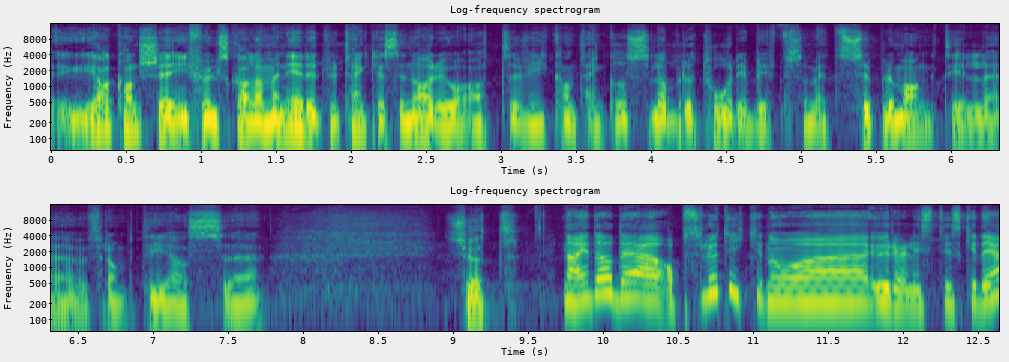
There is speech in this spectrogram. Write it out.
ja, kanskje i fullskala, men er det et utenkelig scenario at vi kan tenke oss laboratoriebiff som et supplement til framtidas kjøtt? Nei da, det er absolutt ikke noe eh, urealistisk i det.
